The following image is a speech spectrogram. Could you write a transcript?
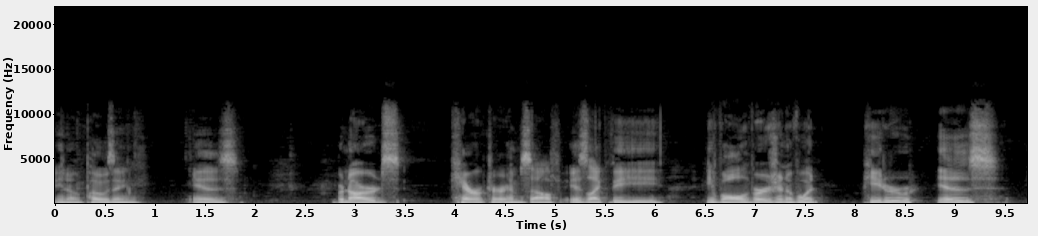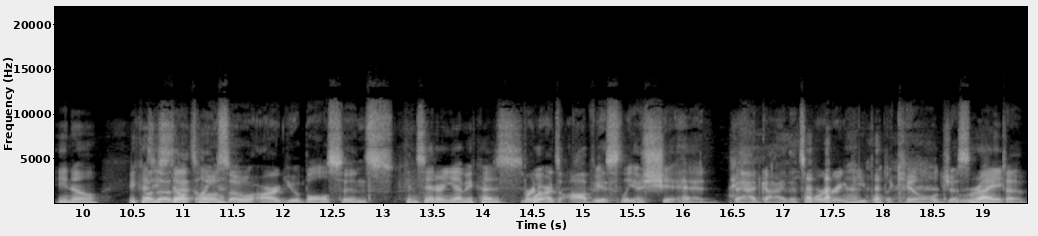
you know posing is Bernard's character himself is like the evolved version of what Peter is, you know, because Although he's still that's clinging. also arguable since considering, yeah, because what- Bernard's obviously a shithead bad guy that's ordering people to kill just Right. to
